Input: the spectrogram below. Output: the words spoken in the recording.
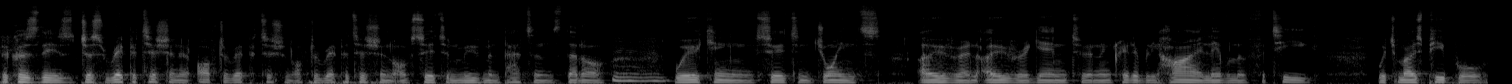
because there's just repetition after repetition after repetition of certain movement patterns that are Mm. working certain joints over and over again to an incredibly high level of fatigue, which most people,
